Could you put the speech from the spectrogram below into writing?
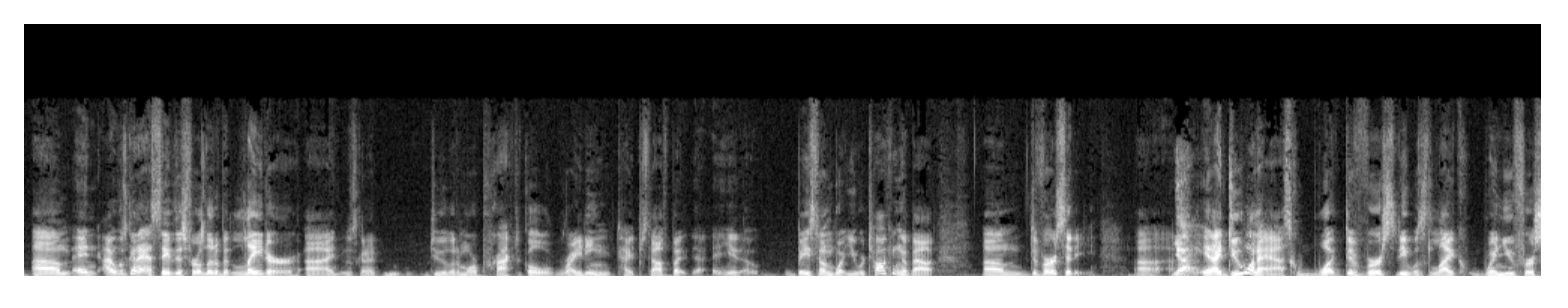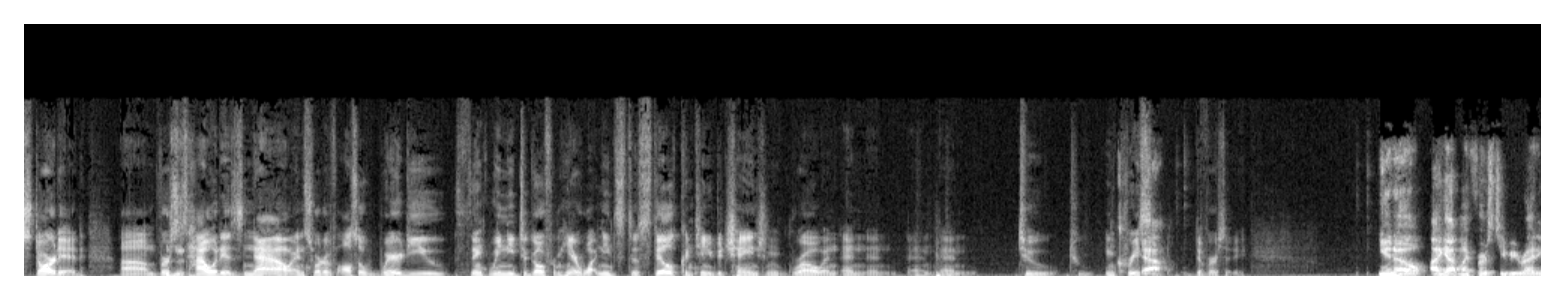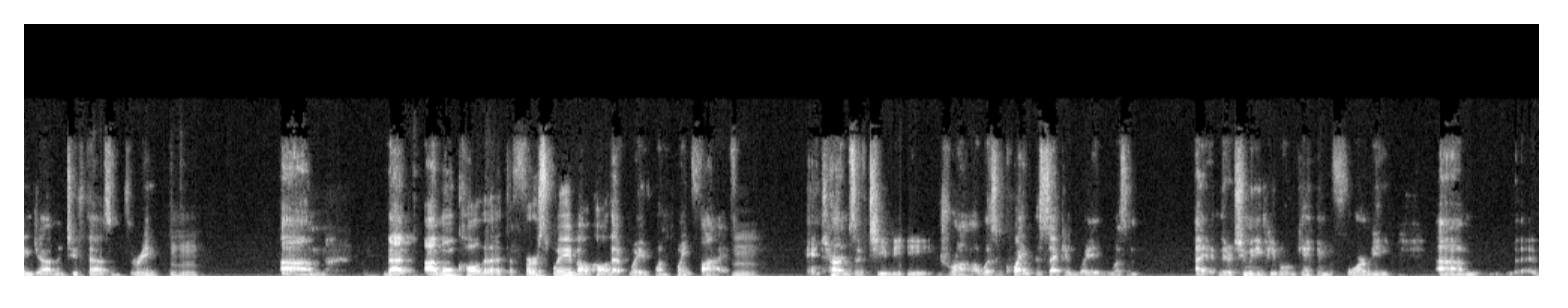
Um, and I was going to save this for a little bit later. Uh, I was going to do a little more practical writing type stuff, but uh, you know, based on what you were talking about, um, diversity. Uh, yeah. And I do want to ask what diversity was like when you first started um, versus mm-hmm. how it is now, and sort of also where do you think we need to go from here? What needs to still continue to change and grow and and and and, and to to increase yeah. diversity? You know, I got my first TV writing job in 2003. Mm-hmm. Um, that I won't call that the first wave. I'll call that wave 1.5 mm. in terms of TV drama. It wasn't quite the second wave. It wasn't. I, there are too many people who came before me um,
